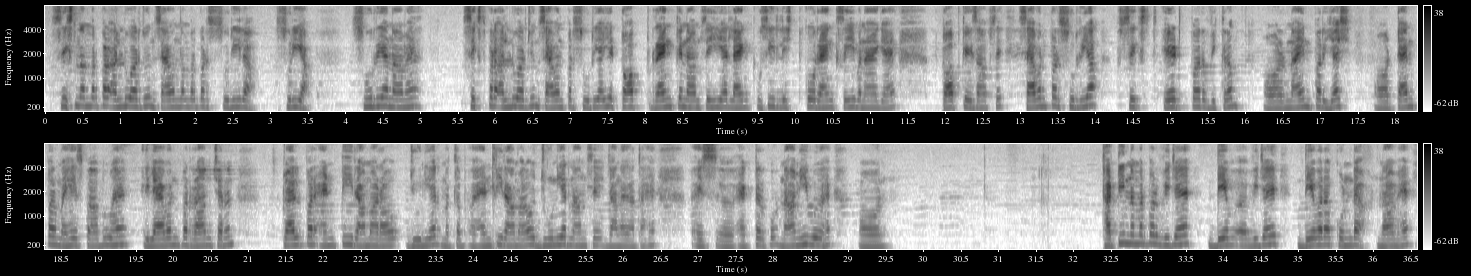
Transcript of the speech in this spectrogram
सिक्स नंबर पर अल्लू अर्जुन, सेवन नंबर पर सुरीला, सूर्या। सूर्या नाम है सिक्स पर अल्लू अर्जुन सेवन पर सूर्या। ये टॉप रैंक के नाम से ही है रैंक उसी लिस्ट को रैंक से ही बनाया गया है टॉप के हिसाब से। सेवन पर सूर्या सिक्स एट पर विक्रम और नाइन पर यश और टेन पर महेश बाबू है। इलेवन पर रामचरण ट्वेल्व पर एन टी रामाराव जूनियर मतलब एन टी रामाराव जूनियर नाम से जाना जाता है इस एक्टर को। नाम ही वो है और थर्टीन नंबर पर विजय देव, विजय देवराकोंडा नाम है।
